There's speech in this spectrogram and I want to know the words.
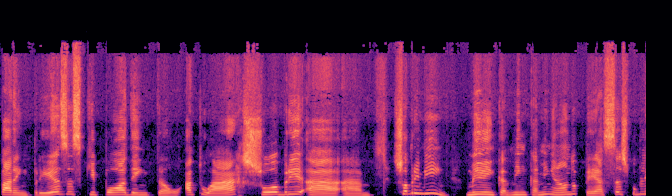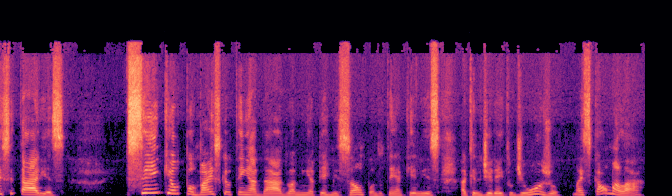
para empresas que podem, então, atuar sobre, a, a sobre mim, me encaminhando peças publicitárias sem que eu, por mais que eu tenha dado a minha permissão, quando tem aqueles, aquele direito de uso, mas calma lá,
